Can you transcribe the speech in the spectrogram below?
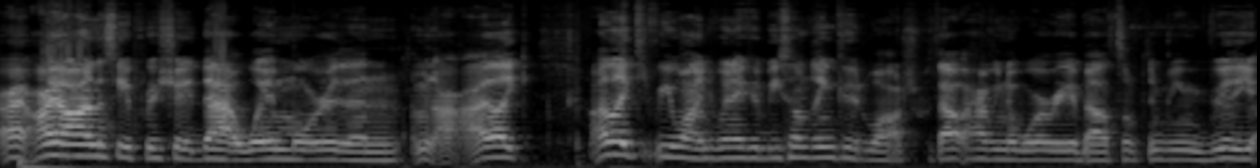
I, I honestly appreciate that way more than I mean I, I like I like to rewind when it could be something good to watch without having to worry about something being really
